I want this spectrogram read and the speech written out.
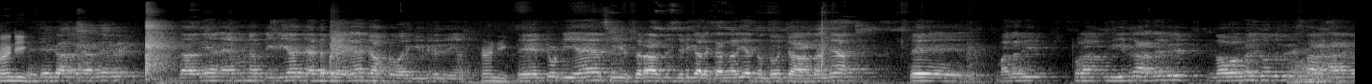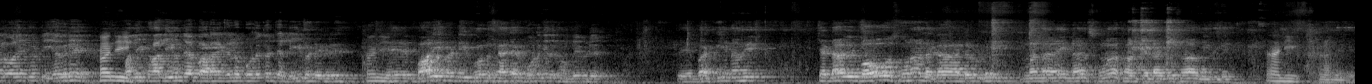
ਹਾਂਜੀ। ਤੇ ਜੇ ਗੱਲ ਕਰਦੇ ਵੀਰੇ ਦਾਦੀਆਂ ਐਮ ਨਤੀਰੀਆ ਜੱਡ ਬਲੈਗਿਆ ਜਾਮਨ ਵਰਗੀ ਵੀਰੇ ਦੀਆਂ। ਹਾਂਜੀ। ਤੇ ਝੋਟੀ ਐ ਸੀਰ ਸਰਾਬ ਦੀ ਜਿਹੜੀ ਗੱਲ ਕਰਨ ਵਾਲੀ ਆ ਦੰਦੋ ਚਾਰ ਦੰਦ ਆ ਤੇ ਮਤਲਬ ਵੀ ਪਰਾ ਉਮੀਦ ਰੱਖਦੇ ਆ ਵੀਰੇ ਨਾਰਮਲ ਦੁੱਧ ਵੀਰੇ 17 18 ਕਿਲੋ ਵਾਲੀ ਝੋਟੀ ਆ ਵੀਰੇ। ਹਾਂਜੀ। ਮਤਲਬ ਖਾਲੀ ਹੁੰਦੇ ਆ 12 ਕਿਲੋ ਬੋਲੇ ਤੋਂ ਚੱਲੀ ਵੱਡੇ ਵੀਰੇ। ਹਾਂਜੀ। ਤੇ ਬਾਹਲੀ ਵੱਡੀ ਫੁੱਲ ਸਾਈਜ਼ ਹੈ ਖੋਲ ਕੇ ਦਿਖਾਉਂਦੇ ਵੀਰੇ। ਤੇ ਬਾਕੀ ਇਹਨਾਂ ਵੀ ਚੱਡਾ ਵੀ ਬਹੁਤ ਸੋਹਣਾ ਲੱਗਾ ਉੱਡ ਮਨ ਇਹਨਾਂ ਸੋਹਣਾ ਥਣ ਚੱਡਾ ਕੋਈ ਹਿਸਾਬ ਨਹੀਂ ਵੀਰੇ। ਹਾਂਜੀ। ਹਾਂਜੀ।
